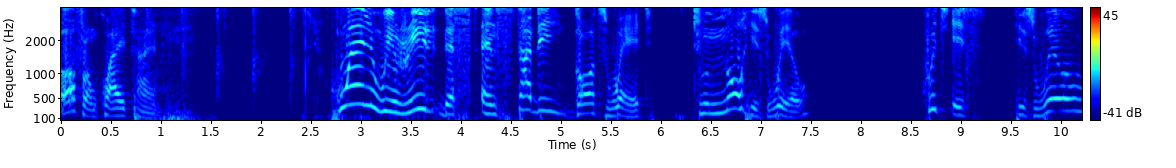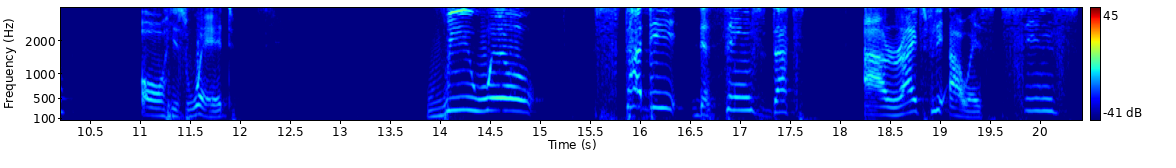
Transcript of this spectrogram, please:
All from quiet time. When we read this and study God's word to know his will, which is his will or his word, we will study the things that are rightfully ours since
